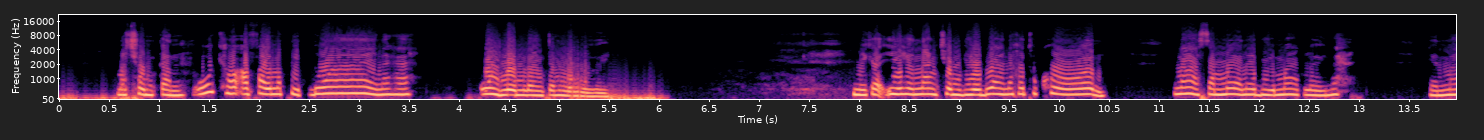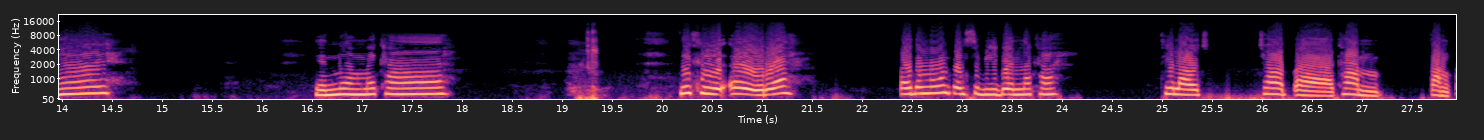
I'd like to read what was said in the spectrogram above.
ๆมาชมกันอุ้ยเขาเอาไฟมาติดด้วยนะคะ อุ้ยลมแรงจังเลยมีเก้าอี้ให้นั่งชมวิวด้วยนะคะ ทุกคน หน้าซัมเมอร์เนี่ยดีมากเลยนะ เห็นไหม เห็นเมืองไหมคะ นี่คือเออเรือไปตรงนู้นเป็นสวีเดนนะคะ ที่เราชอบอข้ามฝั่งไป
